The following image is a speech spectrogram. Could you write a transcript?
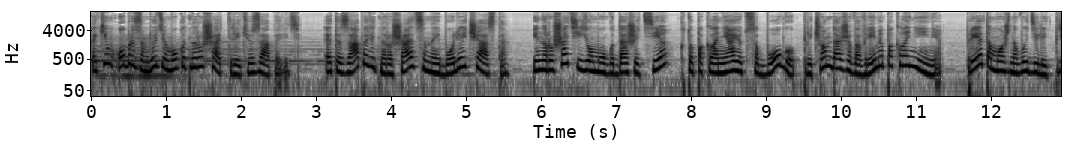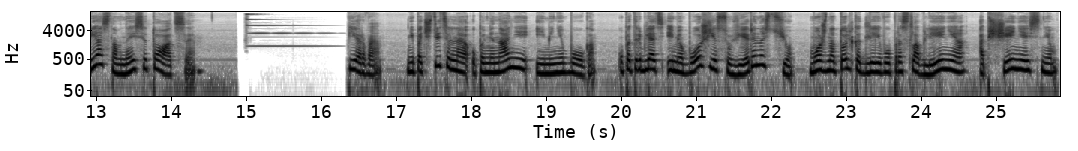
Каким образом люди могут нарушать третью заповедь? Эта заповедь нарушается наиболее часто. И нарушать ее могут даже те, кто поклоняются Богу, причем даже во время поклонения. При этом можно выделить три основные ситуации. Первое. Непочтительное упоминание имени Бога. Употреблять имя Божье с уверенностью можно только для его прославления, общения с ним,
